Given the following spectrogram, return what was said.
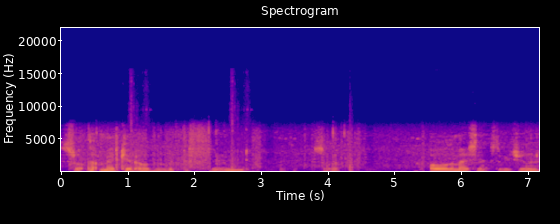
swap that med kit over with the food. So that all the meds next to each other.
